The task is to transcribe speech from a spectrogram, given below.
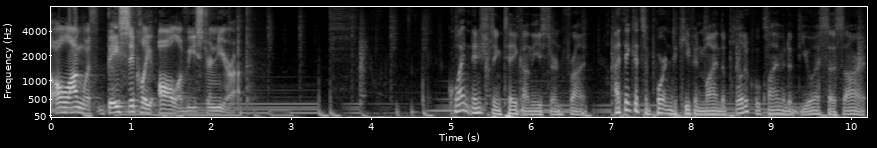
along with basically all of Eastern Europe. Quite an interesting take on the Eastern Front. I think it's important to keep in mind the political climate of the USSR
